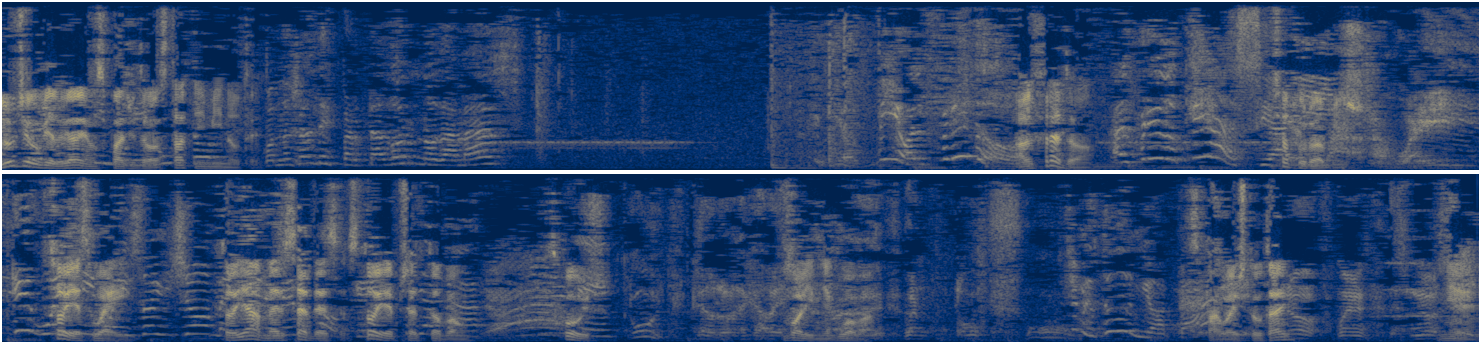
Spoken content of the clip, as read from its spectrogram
Ludzie uwielbiają spać do ostatniej minuty. No Alfredo. Alfredo, Alfredo, ¿qué hace co tu robisz? ¿Qué güey? Co jest Way? To ja, Mercedes stoję przed tobą. Spójrz, boli mnie głowa. No. Spałeś tutaj? Nie.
